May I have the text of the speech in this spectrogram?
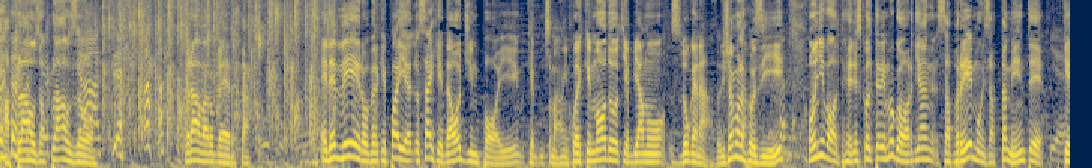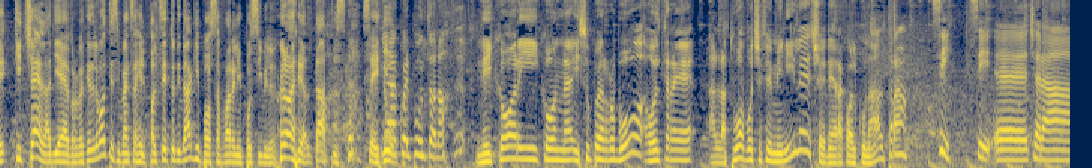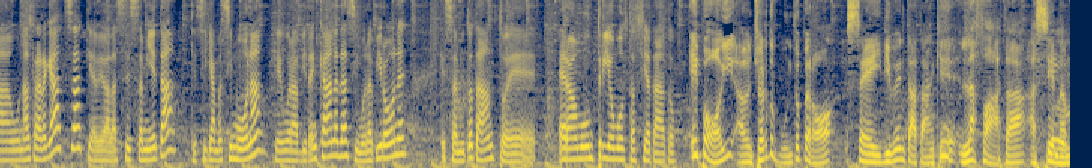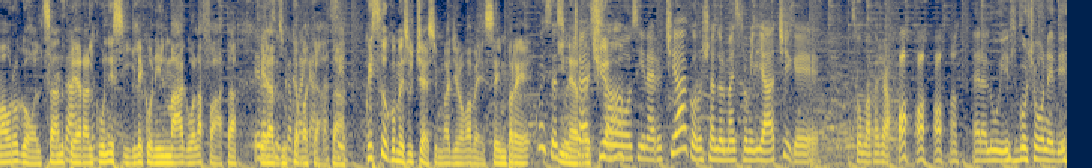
Applauso, applauso. Grazie. Brava Roberta. Ed è vero perché poi eh, lo sai che da oggi in poi, che insomma in qualche modo ti abbiamo sdoganato, diciamola così, ogni volta che riascolteremo Gordian sapremo esattamente Chi che, chi c'è là dietro, perché delle volte si pensa che il falsetto di Daghi possa fare l'impossibile, però in realtà tu sei tu. Fino a quel punto no. Nei cori con i Super Robot, oltre alla tua voce femminile, ce n'era qualcun'altra? Sì, sì, eh, c'era un'altra ragazza che aveva la stessa mia età, che si chiama Simona, che ora abita in Canada, Simona Pirone, che saluto tanto e eravamo un trio molto affiatato. E poi a un certo punto però sei diventata anche la fata assieme Sì. a Mauro Golzan Esatto. per alcune sigle con il mago, la fata e, E la la zucca zucca bacata, bacata. sì. Questo come è successo? Immagino, vabbè, sempre Questo è in successo RCA. sì, in RCA, conoscendo il maestro Migliacci che insomma faceva "Ah, ah, ah, ah". era lui il vocione di,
